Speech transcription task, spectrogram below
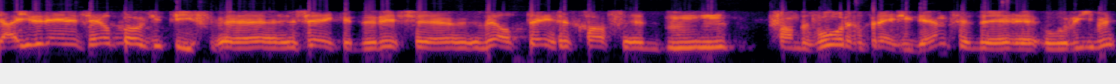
Ja, iedereen is heel positief, uh, zeker. Er is uh, wel tegengas uh, van de vorige president, de Uribe.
